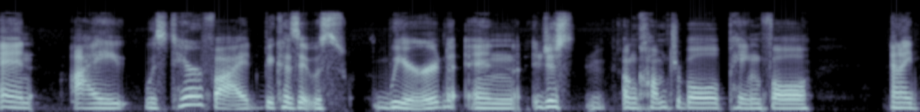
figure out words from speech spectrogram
And I was terrified because it was weird and just uncomfortable, painful. And I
